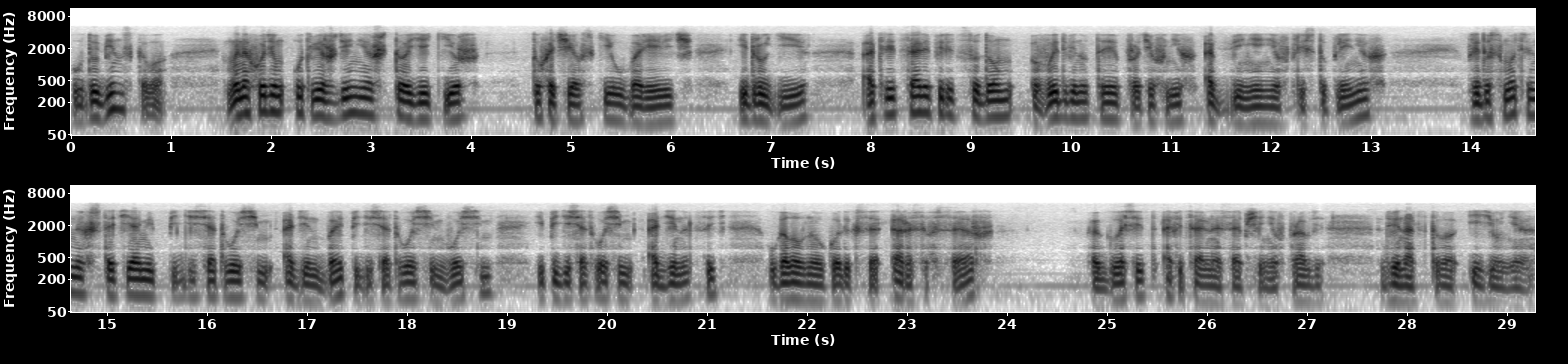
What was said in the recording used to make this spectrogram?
У Дубинского мы находим утверждение, что Якир, Тухачевский, Убаревич и другие отрицали перед судом выдвинутые против них обвинения в преступлениях, предусмотренных статьями 58.1б, 58.8 и 58.11 Уголовного кодекса РСФСР, как гласит официальное сообщение в «Правде» 12 июня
